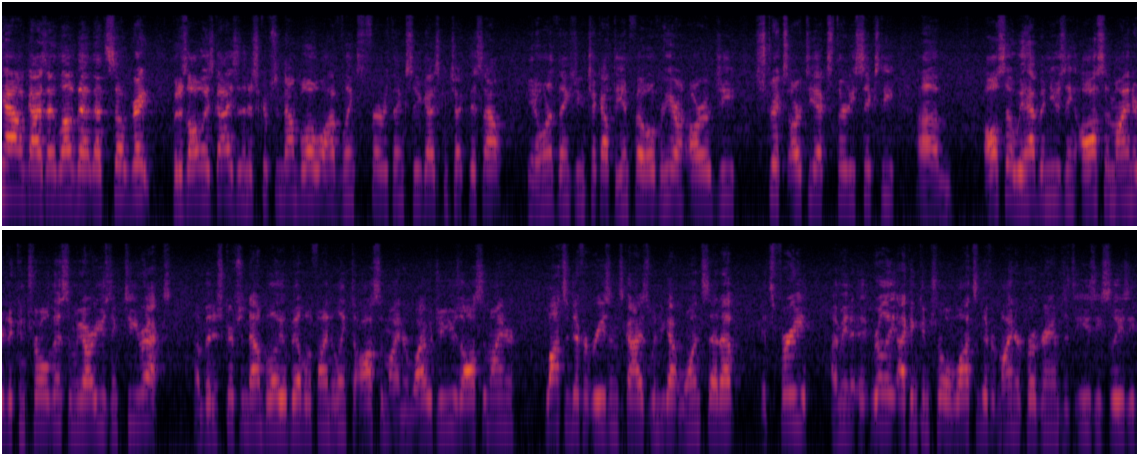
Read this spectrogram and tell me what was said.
Cow, guys. I love that. That's so great. But as always, guys, in the description down below, we'll have links for everything so you guys can check this out. You know, one of the things you can check out the info over here on ROG Strix RTX 3060. Um, also, we have been using Awesome Miner to control this, and we are using T-Rex. Um, the description down below, you'll be able to find a link to Awesome Miner. Why would you use Awesome Miner? Lots of different reasons, guys. When you got one set up, it's free. I mean, it really, I can control lots of different miner programs. It's easy, sleazy.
